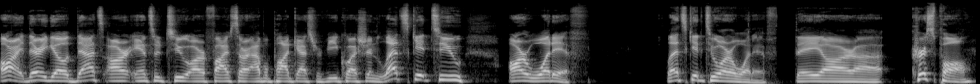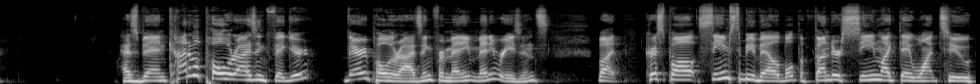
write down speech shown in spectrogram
all right, there you go. That's our answer to our five star Apple Podcast review question. Let's get to our what if. Let's get to our what if. They are uh, Chris Paul has been kind of a polarizing figure, very polarizing for many, many reasons. But Chris Paul seems to be available. The Thunder seem like they want to,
